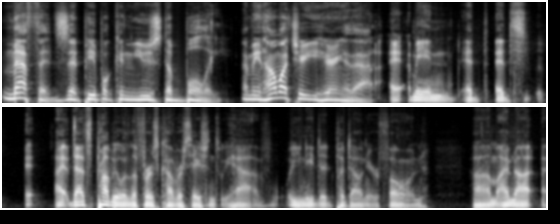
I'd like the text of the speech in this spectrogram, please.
methods that people can use to bully. I mean, how much are you hearing of that? I, I mean, it, it's it, I, that's probably one of the first conversations we have. You need to put down your phone. Um, I'm not. I,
